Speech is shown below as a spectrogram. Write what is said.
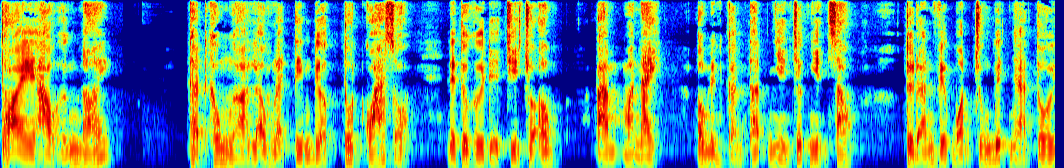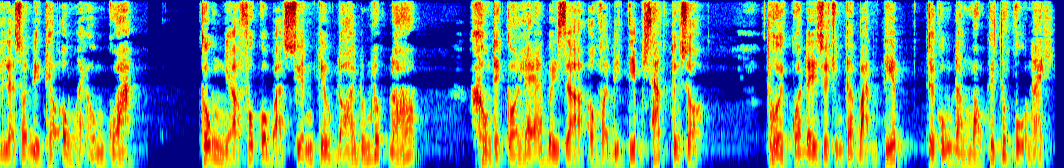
Thoại hào hứng nói, Thật không ngờ là ông lại tìm được Tốt quá rồi. Để tôi gửi địa chỉ cho ông. À mà này, Ông nên cẩn thận nhìn trước nhìn sau. Tôi đoán việc bọn chúng biết nhà tôi là do đi theo ông ngày hôm qua. Cũng nhờ phúc của bà Xuyến kêu đói đúng lúc đó. Không thể có lẽ bây giờ ông phải đi tìm xác tôi rồi. Thôi qua đây rồi chúng ta bàn tiếp, Tôi cũng đang mong kết thúc vụ này.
